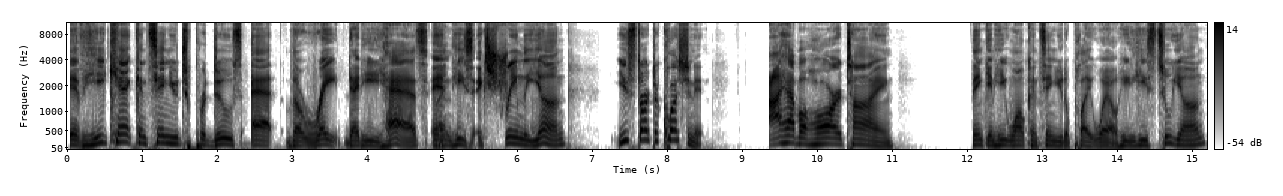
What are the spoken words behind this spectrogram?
If he can't continue to produce at the rate that he has, and he's extremely young, you start to question it. I have a hard time thinking he won't continue to play well. He he's too young.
